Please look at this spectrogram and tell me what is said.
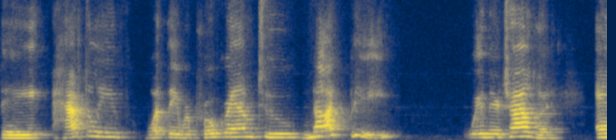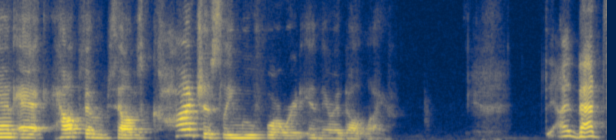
they have to leave what they were programmed to not be in their childhood and uh, help themselves consciously move forward in their adult life. That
